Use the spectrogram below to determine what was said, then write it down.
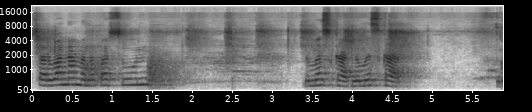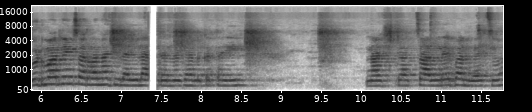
सर्वांना मनापासून नमस्कार नमस्कार. गुड मॉर्निंग सर्वांना. जी त्यांना झालं का ताई नाश्ता चाललंय बनवायचं.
